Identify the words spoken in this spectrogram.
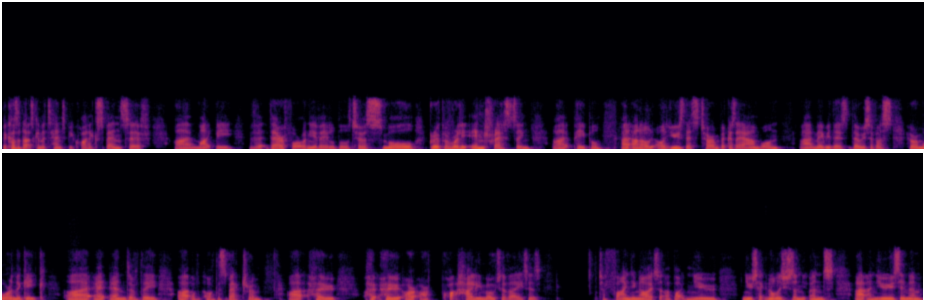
because of that, it's going to tend to be quite expensive. Uh, might be th- therefore only available to a small group of really interesting uh, people. And, and I'll, I'll, use this term because I am one. Uh, maybe there's those of us who are more in the geek uh, end of the uh, of, of the spectrum uh, who who are, are quite highly motivated to finding out about new new technologies and and uh, and using them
